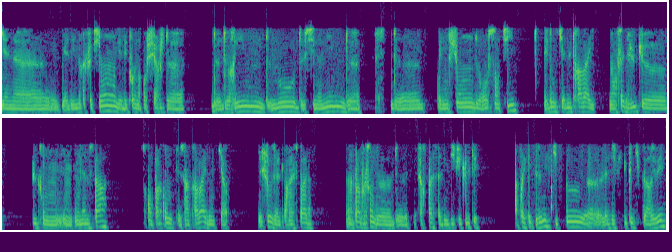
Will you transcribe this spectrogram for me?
Il y a une, il y a une réflexion, il y a des fois une recherche de, de, rimes, de mots, de synonymes, de, de de ressentis. Et donc il y a du travail. Mais en fait, vu vu qu'on on aime ça, on se rend pas compte que c'est un travail. Donc il y a des choses, elles paraissent pas. On n'a pas l'impression de, de, faire face à des difficultés. Après quelques années, qui euh, la difficulté qui peut arriver,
